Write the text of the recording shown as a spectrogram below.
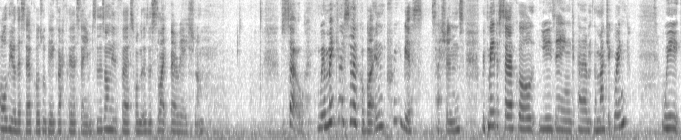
all the other circles will be exactly the same. So there's only the first one there's a slight variation on. So we're making a circle but in previous sessions we've made a circle using um, the magic ring we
